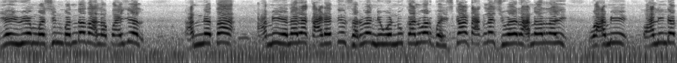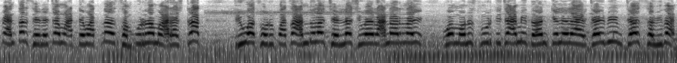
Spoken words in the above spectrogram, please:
हे यू एम मशीन बंद झालं पाहिजे. अन्यथा आम्ही येणाऱ्या काळातील सर्व निवडणुकांवर बहिष्कार टाकल्याशिवाय राहणार नाही व आम्ही ऑल इंडिया पॅन्थर सेनेच्या माध्यमातून संपूर्ण महाराष्ट्रात तीव्र स्वरूपाचं आंदोलन छेडल्याशिवाय राहणार नाही. व मनुस्मृतीचे आम्ही दहन केलेले आहे. जय भीम जय संविधान.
